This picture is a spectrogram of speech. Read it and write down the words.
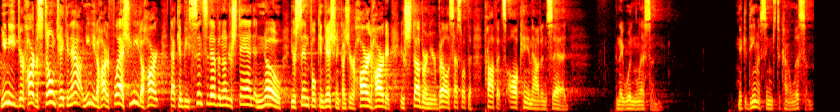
You need your heart of stone taken out, and you need a heart of flesh. You need a heart that can be sensitive and understand and know your sinful condition because you're hard hearted, you're stubborn, you're rebellious. That's what the prophets all came out and said, and they wouldn't listen. Nicodemus seems to kind of listen.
